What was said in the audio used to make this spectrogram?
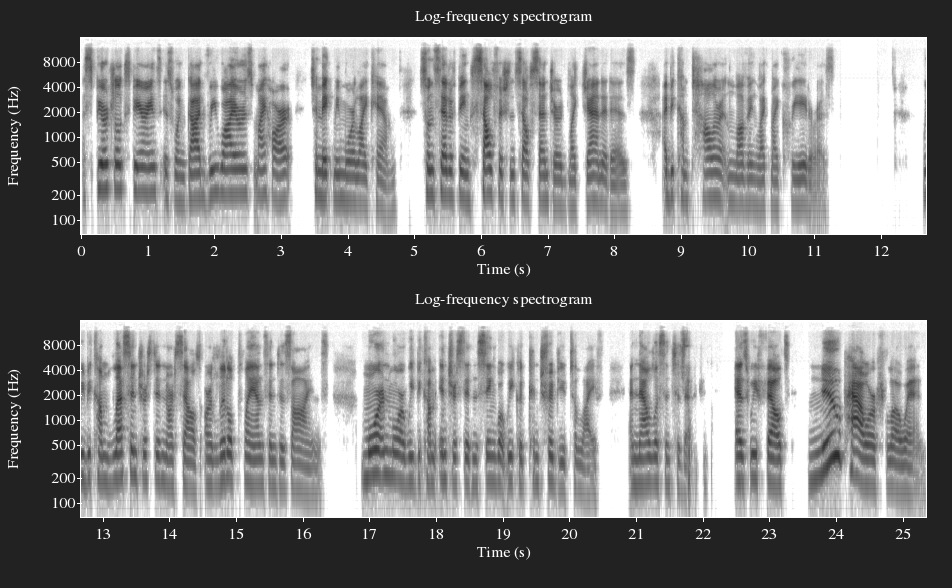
A spiritual experience is when God rewires my heart to make me more like Him. So instead of being selfish and self centered like Janet is, I become tolerant and loving like my creator is. We become less interested in ourselves, our little plans and designs. More and more, we become interested in seeing what we could contribute to life. And now, listen to this as we felt new power flow in.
